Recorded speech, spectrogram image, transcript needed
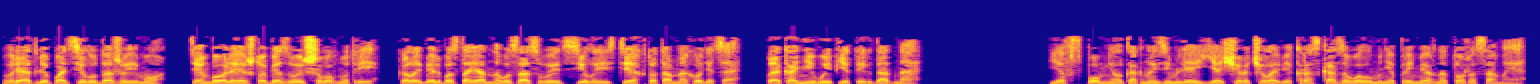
вряд ли под силу даже ему, тем более, что без высшего внутри, колыбель постоянно высасывает силы из тех, кто там находится, пока не выпьет их до дна. Я вспомнил, как на земле ящера-человек рассказывал мне примерно то же самое.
